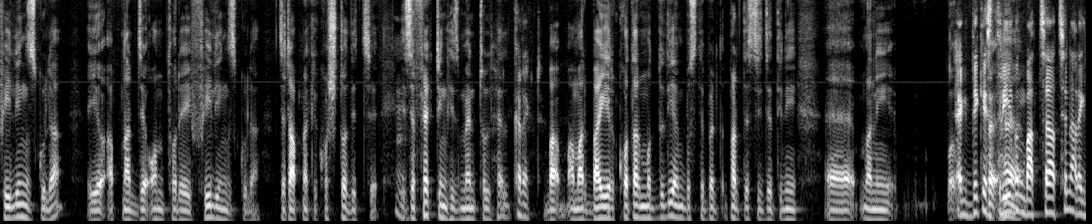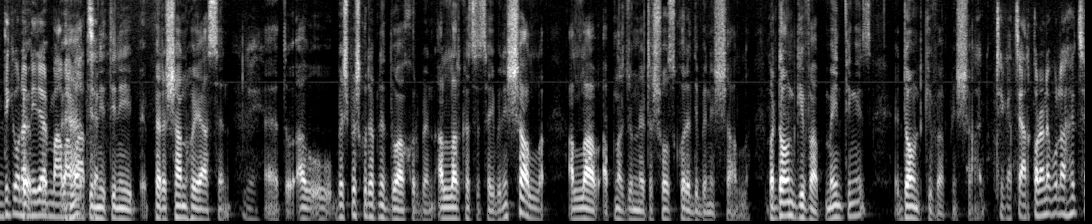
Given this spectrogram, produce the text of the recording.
ফিলিংসগুলা এই আপনার যে অন্তরে এই ফিলিংসগুলা যেটা আপনাকে কষ্ট দিচ্ছে is affecting his mental health. বা আমার বাইয়ের কথার মধ্য দিয়ে আমি বুঝতে পারতেছি যে তিনি মানে একদিকে স্ত্রী এবং বাচ্চা আছেন আরেকদিকে ওনার নিজের মা বাবা হ্যাঁ, আছেন। তিনি তিনি পেরেশান হয়ে আছেন। তো বেশ বেশ করে আপনি দোয়া করবেন। আল্লাহর কাছে চাইবেন ইনশাআল্লাহ। আল্লাহ আপনার জন্য এটা সহজ করে দিবেন ইনশাআল্লাহ। But don't give up main thing is don't give up ইনশাআল্লাহ। ঠিক আছে আর কোরআনে বলা হয়েছে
